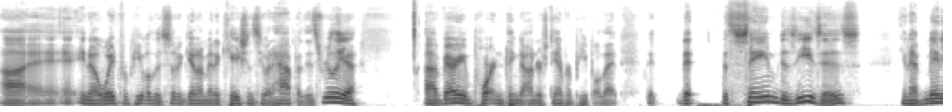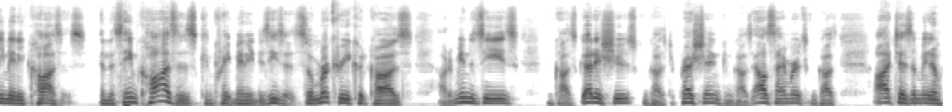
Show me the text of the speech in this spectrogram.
uh, you know, wait for people to sort of get on medication, see what happens. It's really a, a very important thing to understand for people that, that that the same diseases can have many, many causes, and the same causes can create many diseases. So mercury could cause autoimmune disease, can cause gut issues, can cause depression, can cause Alzheimer's, can cause autism. You know,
